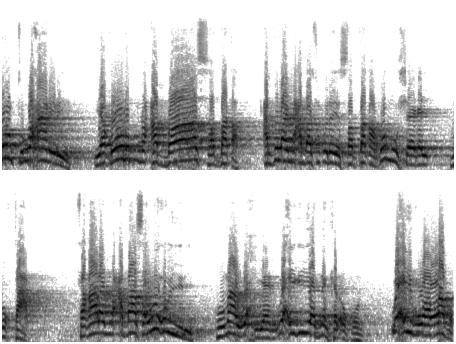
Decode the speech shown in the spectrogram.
qultu waxaan idhi yaquulu bnu cabbaas sadaqa cabdullahi ibnu cabbaas wuxuu leeyay sadaqa rumuu sheegay mukhtaar fa qaala ibnu cabbaasa wuxuu yidhi humaa waxyaani waxyigii yaadnan kala oqoon waxyigu waa labo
